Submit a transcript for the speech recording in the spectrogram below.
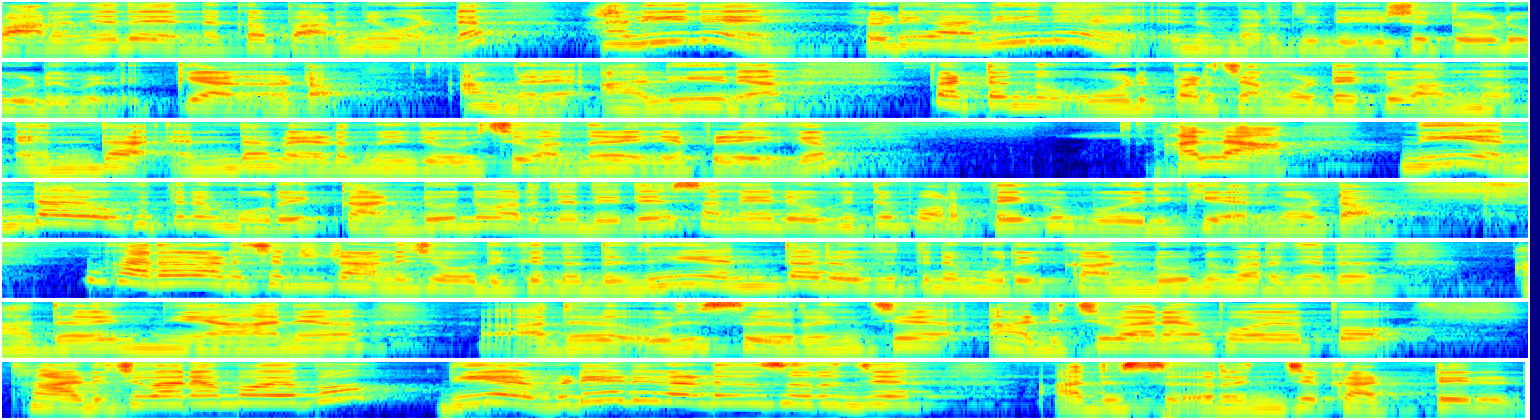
പറഞ്ഞത് എന്നൊക്കെ പറഞ്ഞുകൊണ്ട് അലീനെ എടി അലീനെ എന്നും പറഞ്ഞ് ദേഷ്യത്തോടു കൂടി വിളിക്കുകയാണ് കേട്ടോ. അങ്ങനെ അലീന പെട്ടെന്ന് ഓടിപ്പടച്ച് അങ്ങോട്ടേക്ക് വന്നു. എന്താ എന്താ വേണമെന്ന് ചോദിച്ച് വന്നു കഴിഞ്ഞപ്പോഴേക്കും അല്ല നീ എന്താ രോഹിത്തിനെ മുറി കണ്ടു എന്ന് പറഞ്ഞത്? ഇതേ സമയം രോഹിത്ത് പുറത്തേക്ക് പോയിരിക്കുകയായിരുന്നു കേട്ടോ. കഥ കടച്ചിട്ടിട്ടാണ് ചോദിക്കുന്നത്. നീ എന്താ രോഹിത്തിന്റെ മുറി കണ്ടു എന്ന് പറഞ്ഞത്? അത് ഞാൻ അത് ഒരു സിറിഞ്ച് അടിച്ചു വരാൻ പോയപ്പോൾ അടിച്ചു വരാൻ പോയപ്പോൾ നീ എവിടെയാണ് കണ്ടത് സിറിഞ്ച്? അത് സിറിഞ്ച് കട്ടിൽ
